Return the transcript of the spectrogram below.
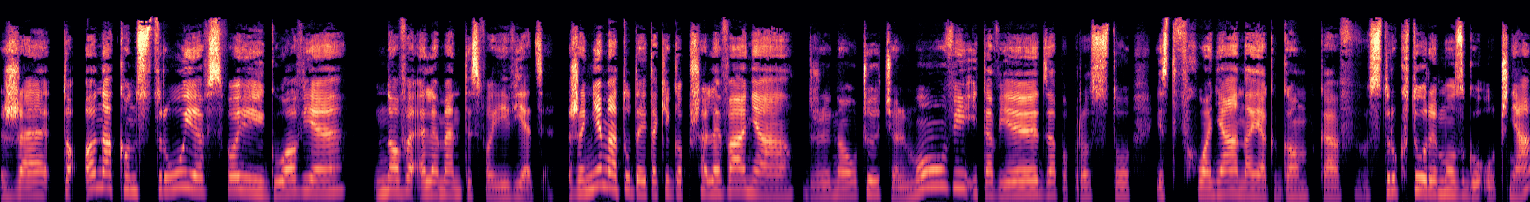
że to ona konstruuje w swojej głowie nowe elementy swojej wiedzy. Że nie ma tutaj takiego przelewania, że nauczyciel mówi i ta wiedza po prostu jest wchłaniana jak gąbka w struktury mózgu ucznia,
